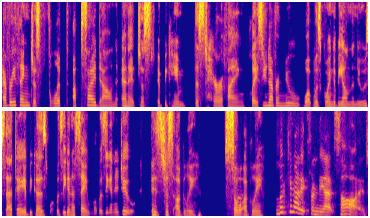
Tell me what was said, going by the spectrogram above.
everything just flipped upside down and it just, it became this terrifying place. You never knew what was going to be on the news that day because what was he going to say? What was he going to do? It's just ugly. So well, ugly. Looking at it from the outside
